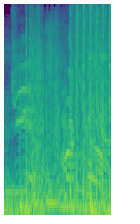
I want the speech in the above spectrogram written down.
Yeah, my gun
